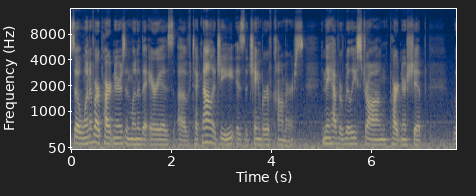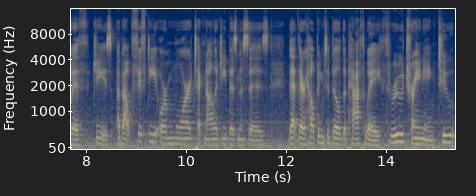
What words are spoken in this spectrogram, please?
So, one of our partners in one of the areas of technology is the Chamber of Commerce. And they have a really strong partnership with, geez, about 50 or more technology businesses that they're helping to build the pathway through training to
